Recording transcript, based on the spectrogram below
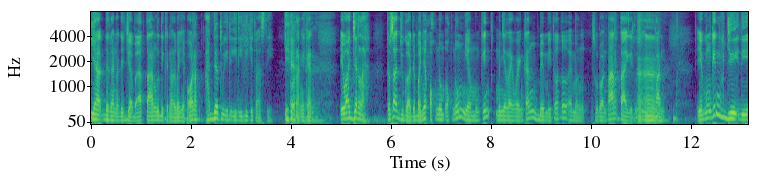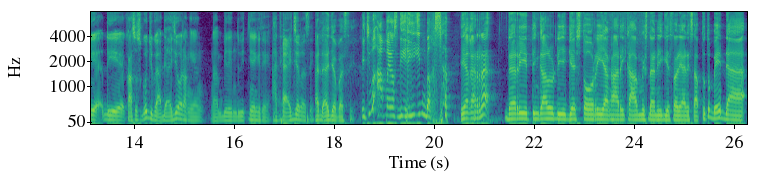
Ya dengan ada jabatan lu dikenal banyak orang, ada tuh iri-iri dikit pasti. Iya. Orangnya kan. Ya wajar lah. Terus juga ada banyak oknum-oknum yang mungkin menyelewengkan BEM itu tuh emang suruhan partai gitu, sundupan. Ya gue mungkin di, di di kasus gue juga ada aja orang yang ngambilin duitnya gitu ya. Ada aja pasti. Ada aja pasti. Ya cuma apa yang harus diriin bangsat? Ya karena dari tingkah lu di IG story yang hari Kamis dan IG story hari Sabtu tuh beda.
